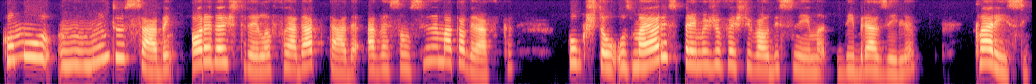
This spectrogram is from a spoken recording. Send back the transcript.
como muitos sabem, Hora da Estrela foi adaptada à versão cinematográfica, conquistou os maiores prêmios do Festival de Cinema de Brasília. Clarice,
